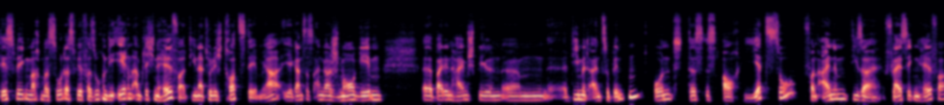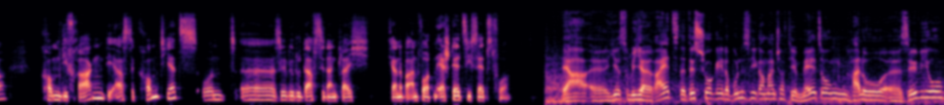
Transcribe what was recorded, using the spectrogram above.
Deswegen machen wir es so, dass wir versuchen, die ehrenamtlichen Helfer, die natürlich trotzdem ja ihr ganzes Engagement geben äh, bei den Heimspielen, ähm, die mit einzubinden. Und das ist auch jetzt so. Von einem dieser fleißigen Helfer kommen die Fragen. Die erste kommt jetzt und äh, Silvio, du darfst sie dann gleich gerne beantworten. Er stellt sich selbst vor. Ja, äh, hier ist Michael Reitz, der Disc-Jockey der Bundesligamannschaft hier in Melsungen. Hallo äh, Silvio.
